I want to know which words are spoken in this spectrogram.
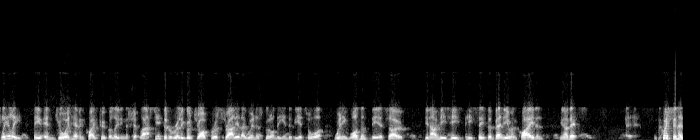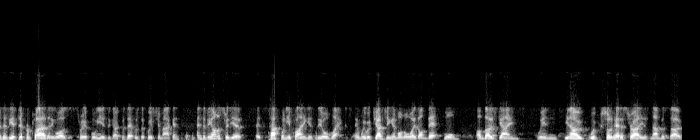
clearly, he enjoyed having Quade Cooper leading the ship last year. Did a really good job for Australia. They weren't as good on the end of year tour when he wasn't there. So, you know, he he he sees the value in Quade, and you know that's uh, the question is, is he a different player than he was three or four years ago? Because that was the question mark. And, and to be honest with you, it's tough when you're playing against the All Blacks. And we were judging him on always on that form, on those games when, you know, we've sort of had Australia's number. So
